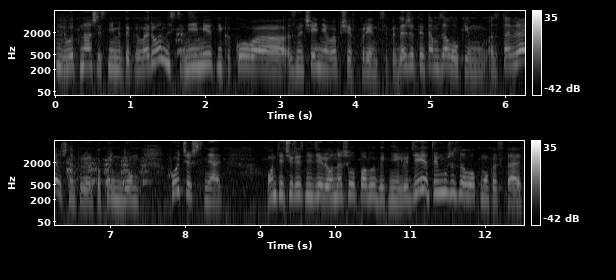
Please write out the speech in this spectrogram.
Вот наши с ними договоренности не имеют никакого значения вообще в принципе. Даже ты там залог ему оставляешь, например, какой-нибудь дом хочешь снять, он тебе через неделю, он нашел повыгоднее людей, а ты ему же залог мог оставить.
